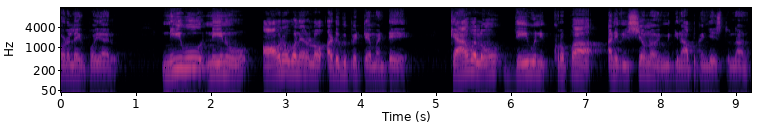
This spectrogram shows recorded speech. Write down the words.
చూడలేకపోయారు. నీవు నేను ఆరవ నెలలో అడుగు పెట్టామంటే కేవలం దేవుని కృప అనే విషయం మీకు జ్ఞాపకం చేస్తున్నాను.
